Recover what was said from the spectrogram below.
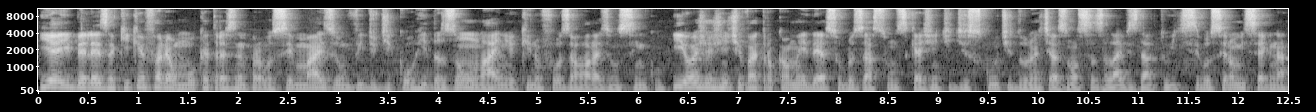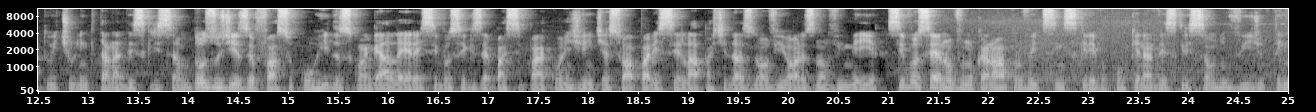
E aí, beleza? Aqui quem fala é o Muka, trazendo para você mais um vídeo de corridas online aqui no Forza Horizon 5. E hoje a gente vai trocar uma ideia sobre os assuntos que a gente discute durante as nossas lives da Twitch. Se você não me segue na Twitch, o link tá na descrição. Todos os dias eu faço corridas com a galera e se você quiser participar com a gente é só aparecer lá a partir das 9 horas, 9 e meia. Se você é novo no canal, aproveite e se inscreva, porque na descrição do vídeo tem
